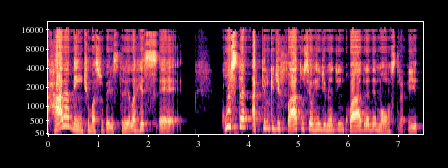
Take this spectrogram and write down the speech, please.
raramente uma superestrela é, custa aquilo que de fato o seu rendimento em quadra demonstra. E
